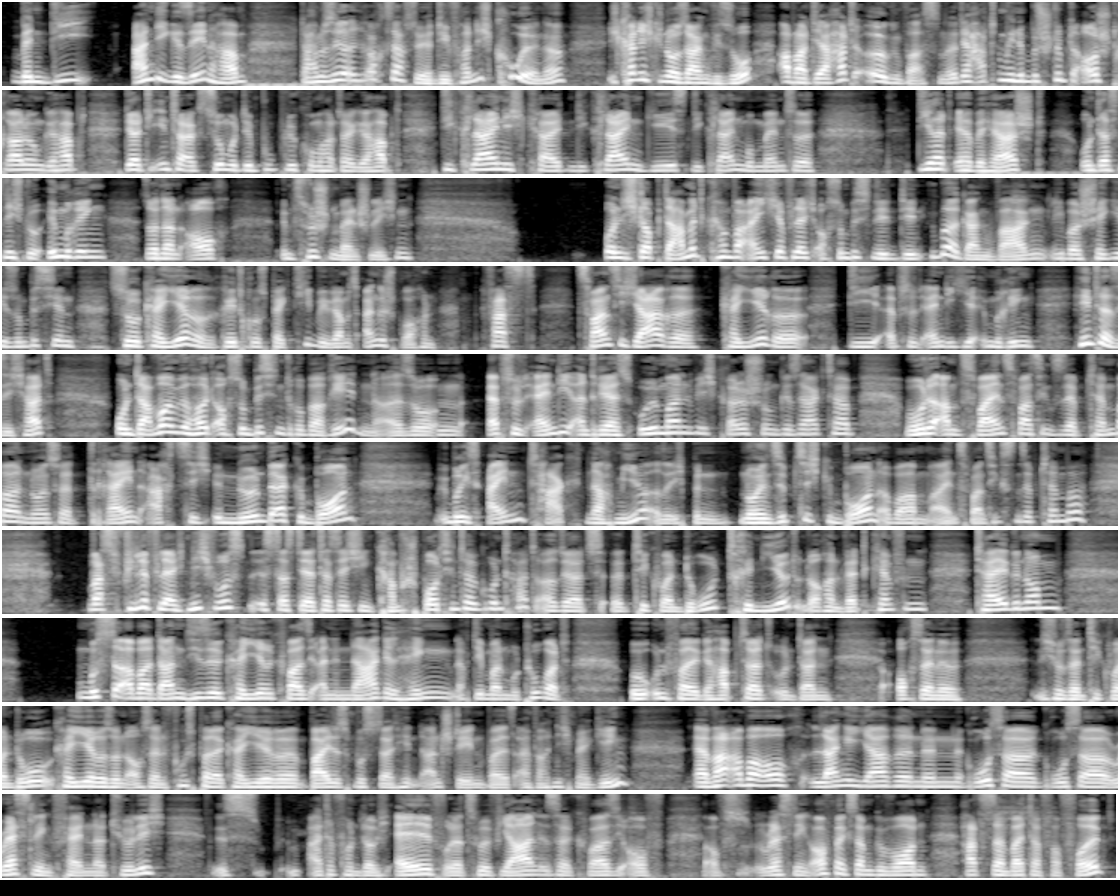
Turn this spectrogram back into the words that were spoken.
wenn die Andy gesehen haben, da haben sie auch gesagt, so, ja, die fand ich cool, ne? Ich kann nicht genau sagen, wieso, aber der hat irgendwas, ne? Der hat irgendwie eine bestimmte Ausstrahlung gehabt, der hat die Interaktion mit dem Publikum hat er gehabt, die Kleinigkeiten, die kleinen Gesten, die kleinen Momente, die hat er beherrscht und das nicht nur im Ring, sondern auch im Zwischenmenschlichen. Und ich glaube, damit können wir eigentlich ja vielleicht auch so ein bisschen den, den Übergang wagen, lieber Shaggy, so ein bisschen zur Karriere-Retrospektive. Wir haben es angesprochen. Fast 20 Jahre Karriere, die Absolute Andy hier im Ring hinter sich hat. Und da wollen wir heute auch so ein bisschen drüber reden. Also Absolute Andy, Andreas Ullmann, wie ich gerade schon gesagt habe, wurde am 22. September 1983 in Nürnberg geboren. Übrigens einen Tag nach mir, also ich bin 79 geboren, aber am 21. September was viele vielleicht nicht wussten, ist, dass der tatsächlich einen Kampfsport-Hintergrund hat. Also er hat äh, Taekwondo trainiert und auch an Wettkämpfen teilgenommen musste aber dann diese Karriere quasi an den Nagel hängen, nachdem man einen Motorradunfall gehabt hat und dann auch seine, nicht nur seine Taekwondo-Karriere, sondern auch seine Fußballer-Karriere, beides musste dann hinten anstehen, weil es einfach nicht mehr ging. Er war aber auch lange Jahre ein großer, großer Wrestling-Fan natürlich. Ist im Alter von, glaube ich, elf oder zwölf Jahren ist er quasi auf, aufs Wrestling aufmerksam geworden, hat es dann weiter verfolgt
